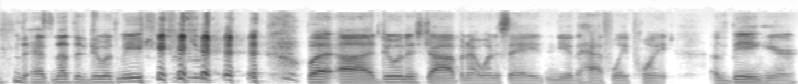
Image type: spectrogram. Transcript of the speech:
that has nothing to do with me. Mm-hmm. but uh, doing this job, and I want to say near the halfway point of being here,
